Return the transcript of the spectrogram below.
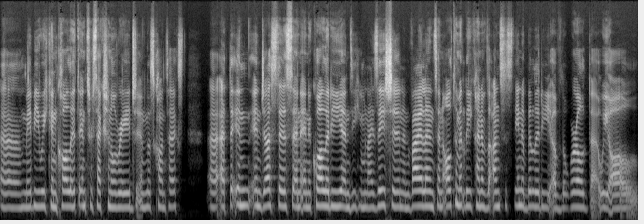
uh, maybe we can call it intersectional rage in this context. Uh, at the in- injustice and inequality and dehumanization and violence, and ultimately, kind of the unsustainability of the world that we all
